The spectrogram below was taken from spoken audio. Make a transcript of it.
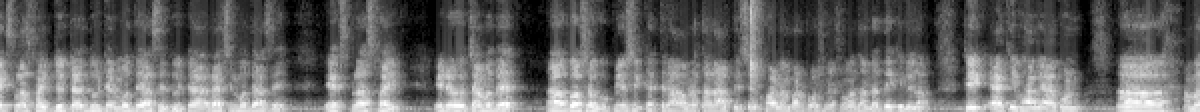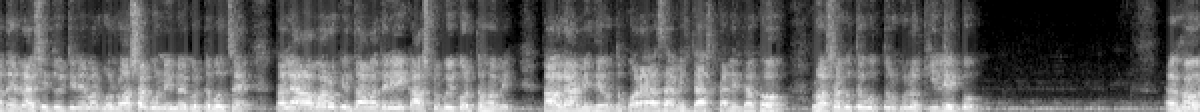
এক্স প্লাস ফাইভ দুইটা, দুইটার মধ্যে আছে, দুইটা রাশির মধ্যে আছে এক্স প্লাস ফাইভ এটা হচ্ছে আমাদের গসাগু প্রিয় শিক্ষার্থীরা, আমরা তাহলে আত্মীয় খ নম্বর প্রশ্নের সমাধানটা দেখে নিলাম। ঠিক একইভাবে এখন আমাদের রাশি দুইটির এবার লসাগু নির্ণয় করতে বলছে। তাহলে আবারও কিন্তু আমাদের এই কাজটুকুই করতে হবে। তাহলে আমি যেহেতু করা আছে, আমি জাস্ট খালি দেখো লসাগুতে উত্তরগুলো কি লিখব। এখন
